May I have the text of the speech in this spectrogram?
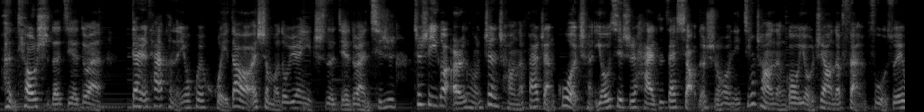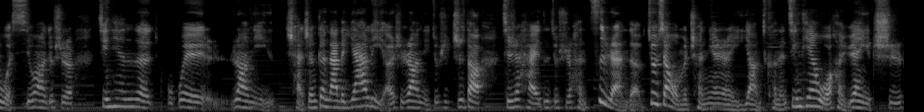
很挑食的阶段。但是他可能又会回到什么都愿意吃的阶段。其实这是一个儿童正常的发展过程，尤其是孩子在小的时候，你经常能够有这样的反复。所以我希望就是今天的不会让你产生更大的压力，而是让你就是知道，其实孩子就是很自然的，就像我们成年人一样。可能今天我很愿意吃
